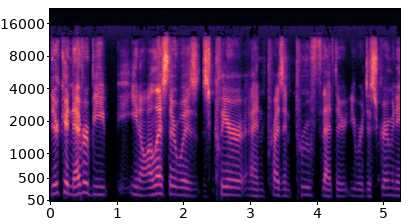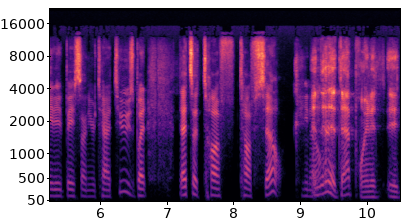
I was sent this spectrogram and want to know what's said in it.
there could never be, you know, unless there was clear and present proof that there, you were discriminated based on your tattoos. But that's a tough, tough sell. You know, And then at that point, it, it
